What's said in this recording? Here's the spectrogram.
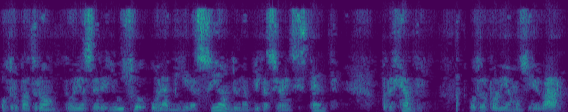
Otro patrón podría ser el uso o la migración de una aplicación existente. Por ejemplo, otros podríamos llevar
